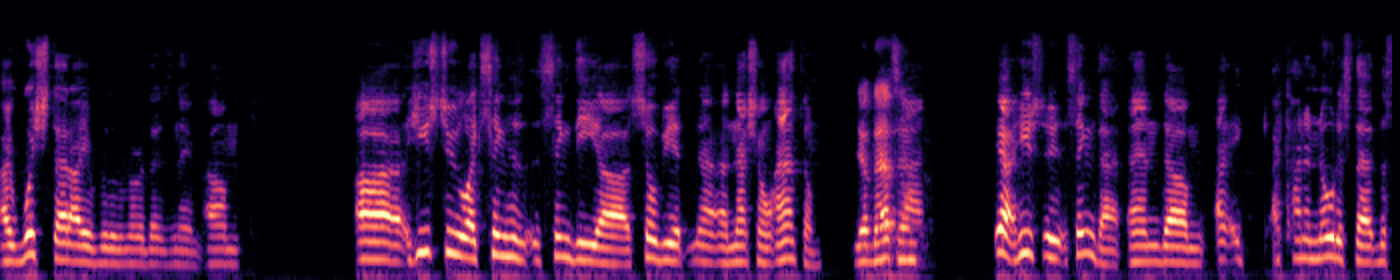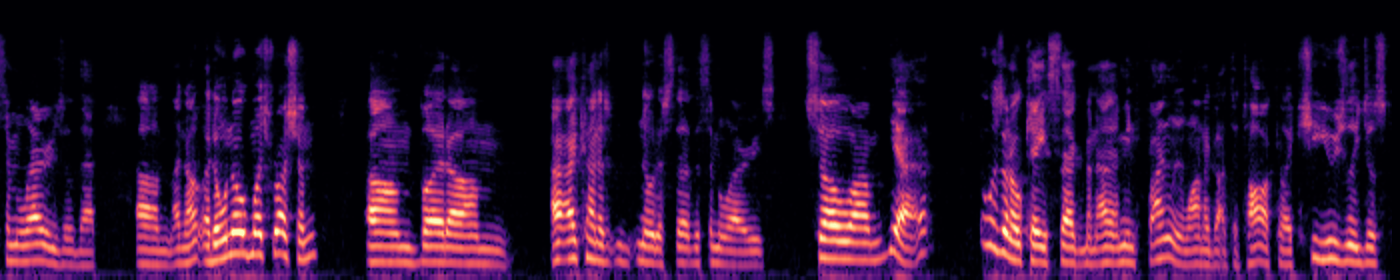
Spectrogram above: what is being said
I wish that I really remember his name. Um. Uh, he used to like sing his sing the uh, Soviet uh, national anthem. Yep, that's him. And- yeah, he used to sing that, and um, I I kind of noticed that the similarities of that. Um, I know I don't know much Russian, um, but um, I, I kind of noticed the the similarities. So um, yeah, it was an okay segment. I, I mean, finally Lana got to talk. Like she usually just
